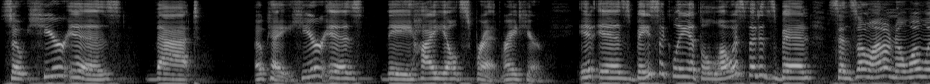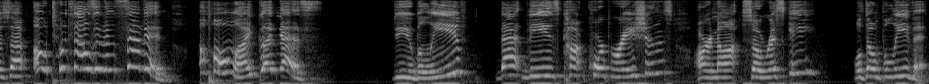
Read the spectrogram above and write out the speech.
So here is that Okay, here is the high yield spread right here. It is basically at the lowest that it's been since, oh, I don't know, when was that? Oh, 2007. Oh my goodness. Do you believe that these co- corporations are not so risky? Well, don't believe it.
